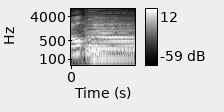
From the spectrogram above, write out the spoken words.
はい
